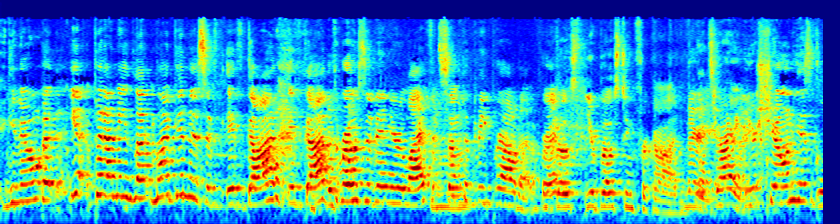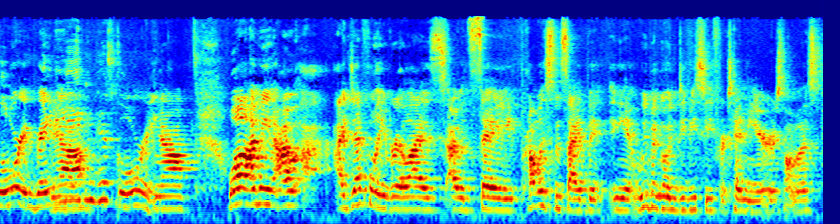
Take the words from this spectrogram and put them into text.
you know, but yeah, but I mean, like, my goodness, if, if God if God throws it in your life, it's something to be proud of, right? Boast, you're boasting for God. there That's you go. right. There you You're go. showing His glory, radiating Yeah. His glory. Yeah. Well, I mean, I, I definitely realized, I would say, probably since I've been, you know, we've been going to DBC for 10 years almost.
